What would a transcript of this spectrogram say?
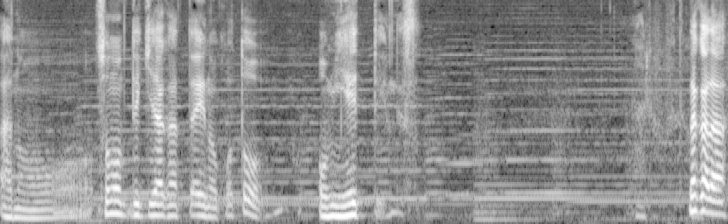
あのーその出来上がった絵のことをお見えっていうんですだから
